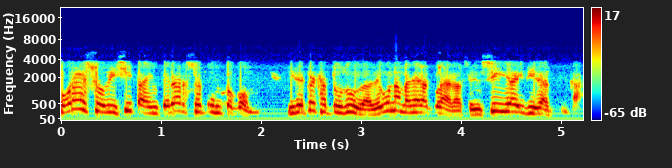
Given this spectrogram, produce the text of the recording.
Por eso visita enterarse.com y despeja tu duda de una manera clara, sencilla y didáctica.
